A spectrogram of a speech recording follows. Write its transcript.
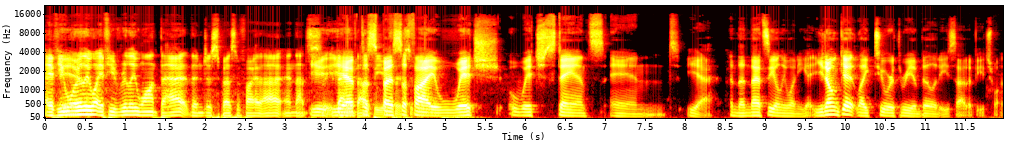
If you Yeah. really want, if you really want that, then just specify that, and that's you, you have to would be your first specify which which stance and yeah and then that's the only one you get you don't get like two or three abilities out of each one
